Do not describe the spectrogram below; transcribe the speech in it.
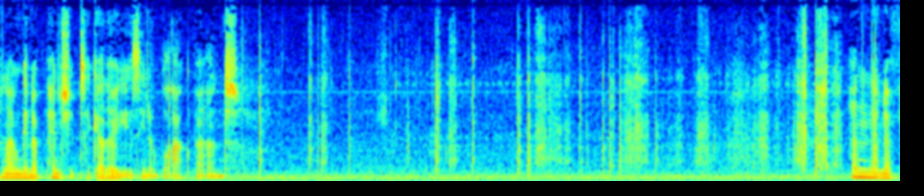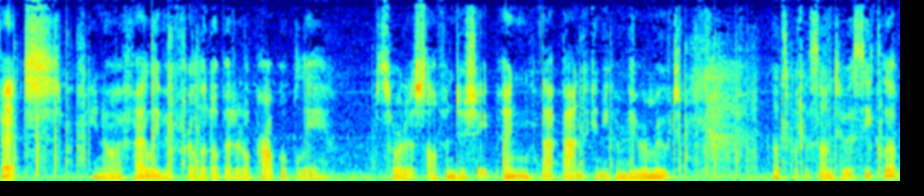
and I'm going to pinch it together using a black band. And then if it, you know, if I leave it for a little bit, it'll probably sort itself into shape and that band can even be removed. Let's put this onto a C-clip.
